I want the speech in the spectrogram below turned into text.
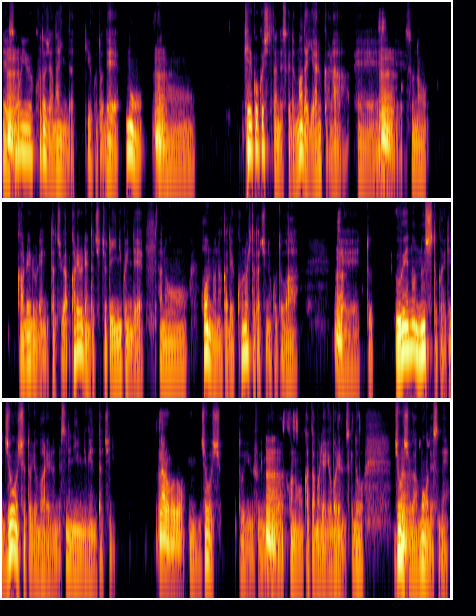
で、うんそういうことじゃないんだっていうことで、もう、うんあのー警告してたんですけど、まだやるから、えーうんその、カレルレンたちが、カレルレンたちちょっと言いにくいんで、あのー本の中でこの人たちのことは、うん。えーっと、上の主と書いて上主と呼ばれるんですね、人間たちに。なるほど。うん上主というふうにうんこの塊は呼ばれるんですけど、上主がもうですね、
